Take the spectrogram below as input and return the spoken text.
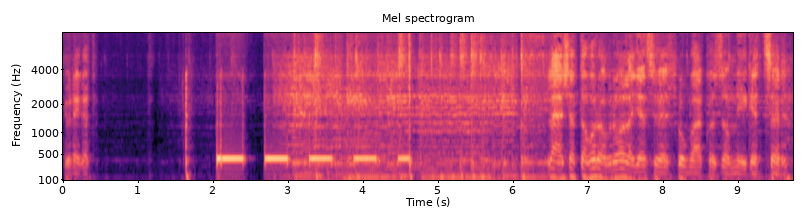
Jó reggelt! Leesett a horogról, legyen szíves, próbálkozzon még egyszer.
